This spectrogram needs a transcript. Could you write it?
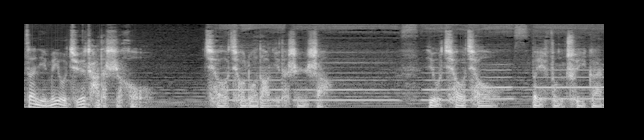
在你没有觉察的时候，悄悄落到你的身上，又悄悄被风吹干。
